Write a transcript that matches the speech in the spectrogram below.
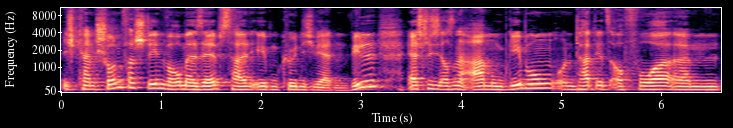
Ich kann schon verstehen, warum er selbst halt eben König werden will. Er ist schließlich aus einer armen Umgebung und hat jetzt auch vor, ähm,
